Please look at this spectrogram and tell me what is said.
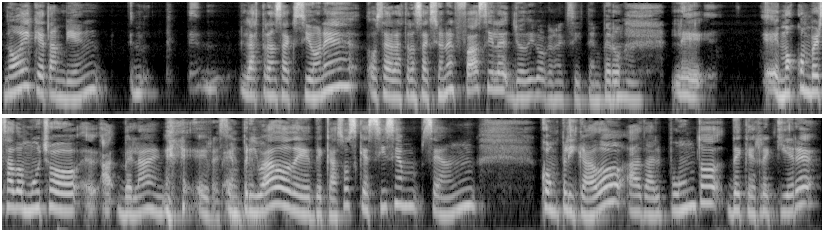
No, y que también mm, las transacciones, o sea, las transacciones fáciles, yo digo que no existen, pero le hemos conversado mucho, eh, ah, ¿verdad? En, en Recientemente. privado de, de casos que sí se han, se han complicado a tal punto de que requiere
